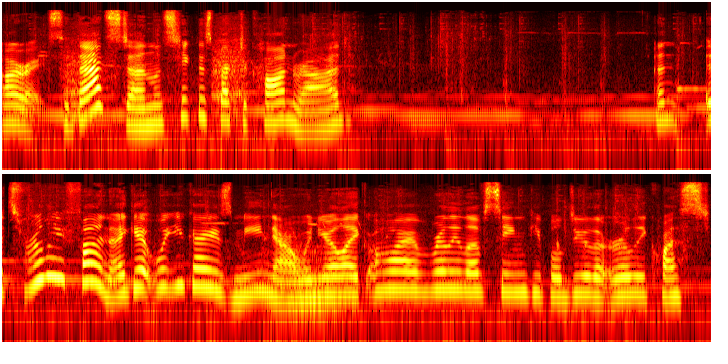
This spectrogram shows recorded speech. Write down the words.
Alright, so that's done. Let's take this back to Conrad. And it's really fun. I get what you guys mean now when you're like, oh, I really love seeing people do the early quest.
